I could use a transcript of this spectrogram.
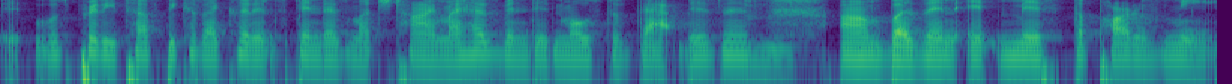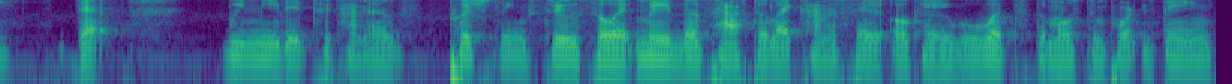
it was pretty tough because I couldn't spend as much time. My husband did most of that business, um, but then it missed the part of me that we needed to kind of push things through. So it made us have to like kind of say, okay, well, what's the most important thing?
